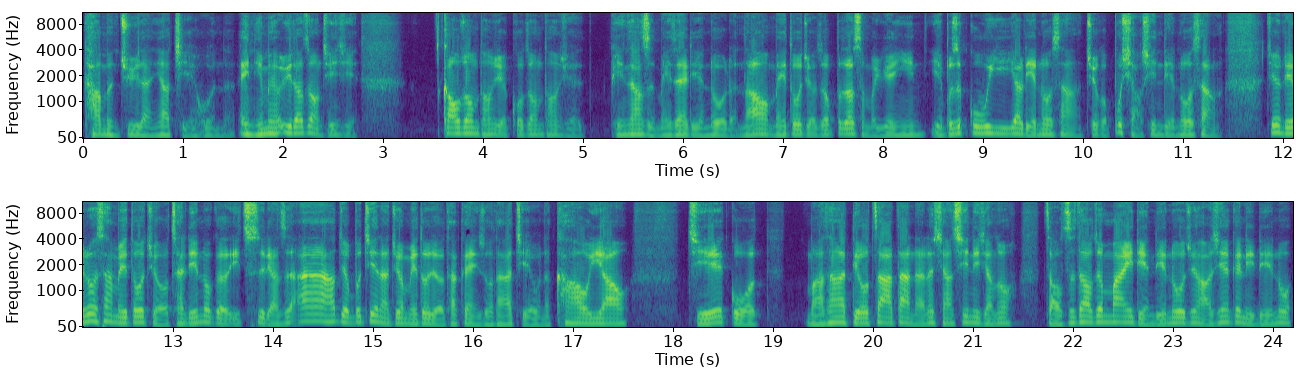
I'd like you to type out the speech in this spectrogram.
他们居然要结婚了。哎，你有没有遇到这种情形？高中同学、国中同学。平常时没再联络了，然后没多久之后，不知道什么原因，也不是故意要联络上，结果不小心联络上，就联络上没多久，才联络个一次两次啊，好久不见了，就没多久，他跟你说他结婚了，靠腰，结果马上要丢炸弹了，那想心里想说，早知道就慢一点联络就好，现在跟你联络，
